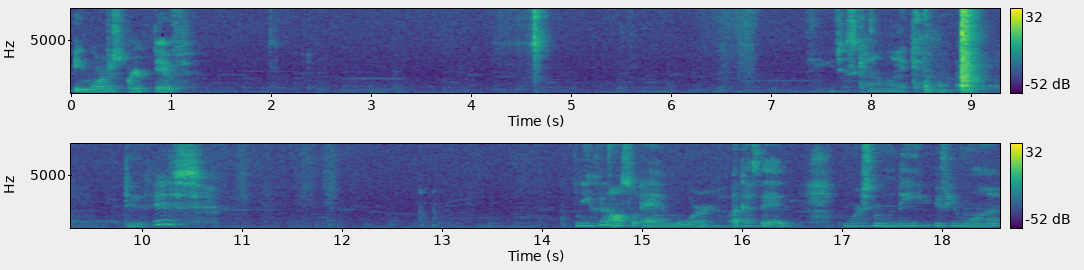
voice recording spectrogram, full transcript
be more descriptive. Do this. You can also add more, like I said, more smoothie if you want.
